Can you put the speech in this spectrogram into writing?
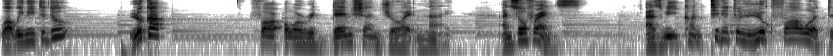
what we need to do, look up for our redemption joy nigh. And so, friends, as we continue to look forward to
